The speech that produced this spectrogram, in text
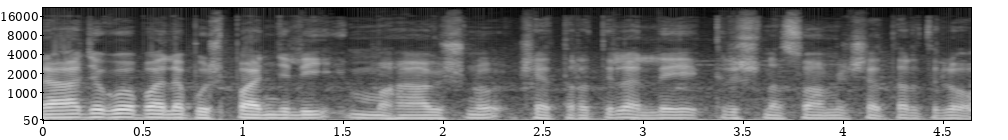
രാജഗോപാല പുഷ്പാഞ്ജലി മഹാവിഷ്ണു ക്ഷേത്രത്തിൽ അല്ലെ കൃഷ്ണസ്വാമി ക്ഷേത്രത്തിലോ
